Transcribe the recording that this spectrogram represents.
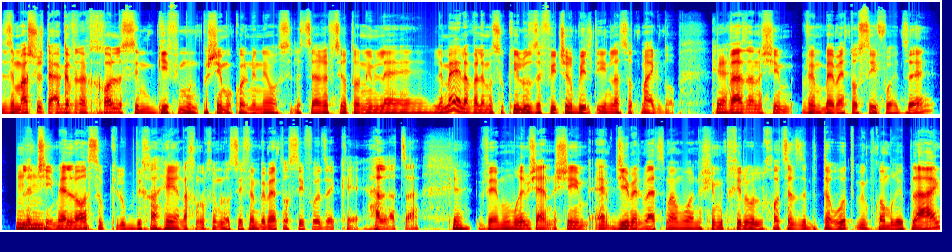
וזה משהו שאתה, אגב, אתה יכול לשים גיפים מונפשים או כל מיני, או לצרף סרטונים ל- למייל, אבל הם עשו כאילו זה פיצ'ר בלתי אין לעשות mic drop. כן. ואז אנשים, והם באמת הוסיפו את זה, מהמם. ל-Gmail, לא עשו כאילו בדיחה, היי, אנחנו הולכים להוסיף, הם באמת הוסיפו את זה כהלצה. כן. והם אומרים שאנשים, הם- Gmail בעצמם אמרו, אנשים התחילו ללחוץ על זה בטעות במקום reply,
